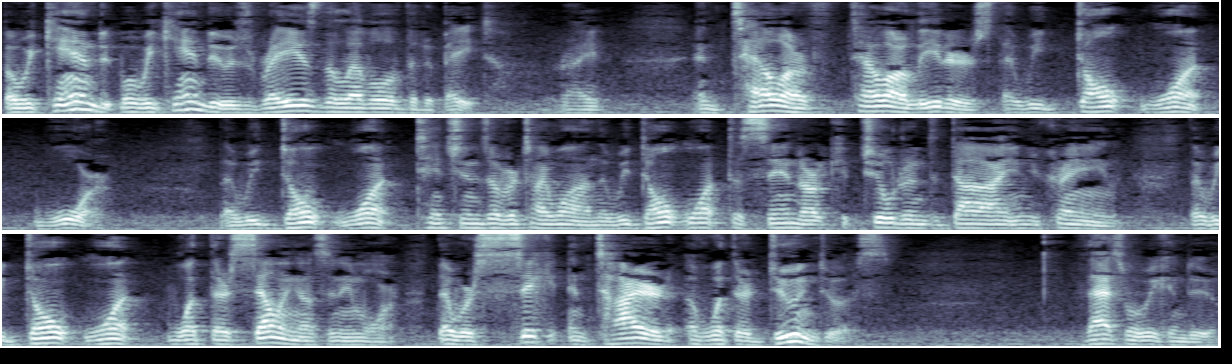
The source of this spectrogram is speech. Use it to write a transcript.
But we can do, what we can do is raise the level of the debate, right? And tell our tell our leaders that we don't want war, that we don't want tensions over Taiwan, that we don't want to send our children to die in Ukraine, that we don't want what they're selling us anymore, that we're sick and tired of what they're doing to us. That's what we can do.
